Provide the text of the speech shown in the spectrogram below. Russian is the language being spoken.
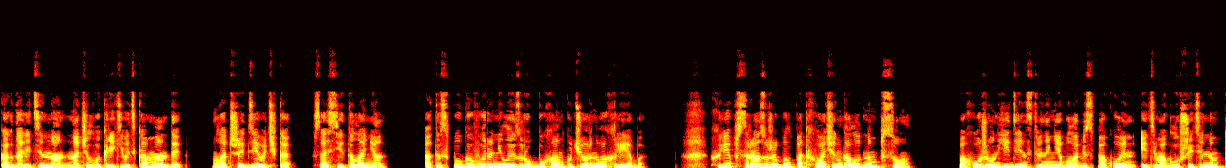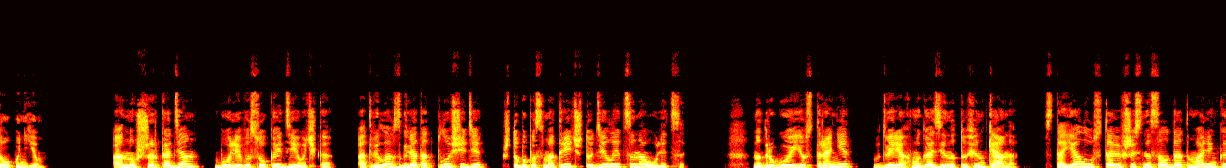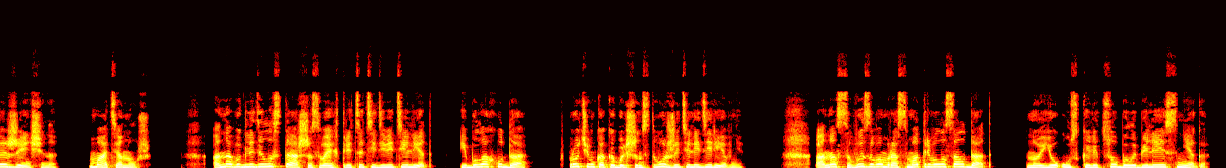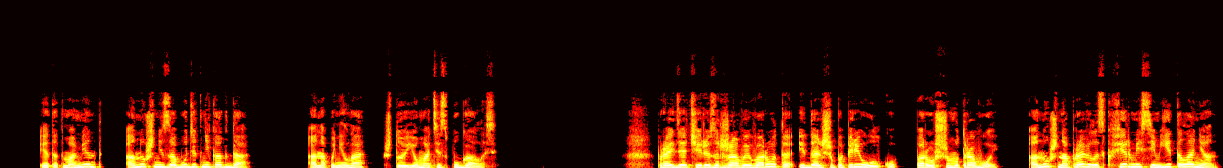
Когда лейтенант начал выкрикивать команды, младшая девочка, Соси Таланян, от испуга выронила из рук буханку черного хлеба. Хлеб сразу же был подхвачен голодным псом. Похоже, он единственный не был обеспокоен этим оглушительным топаньем. Ануш Шаркадян, более высокая девочка, отвела взгляд от площади, чтобы посмотреть, что делается на улице. На другой ее стороне, в дверях магазина Туфинкяна, стояла, уставившись на солдат, маленькая женщина, мать Ануш. Она выглядела старше своих 39 лет и была худа, впрочем, как и большинство жителей деревни. Она с вызовом рассматривала солдат, но ее узкое лицо было белее снега. Этот момент Ануш не забудет никогда. Она поняла, что ее мать испугалась. Пройдя через ржавые ворота и дальше по переулку, поросшему травой, Ануш направилась к ферме семьи Таланян.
